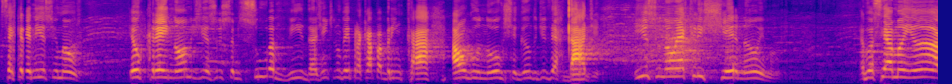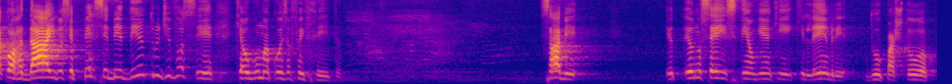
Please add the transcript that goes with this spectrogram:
Você crê nisso, irmãos? Eu creio em nome de Jesus sobre sua vida. A gente não veio para cá para brincar. Algo novo chegando de verdade. Isso não é clichê, não, irmão. É você amanhã acordar e você perceber dentro de você que alguma coisa foi feita. Sabe, eu, eu não sei se tem alguém aqui que lembre do pastor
